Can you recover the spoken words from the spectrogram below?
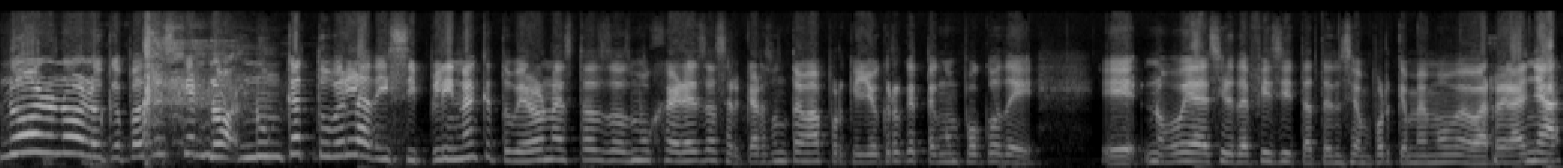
No, no, no, lo que pasa es que no, nunca tuve la disciplina que tuvieron estas dos mujeres de acercarse a un tema porque yo creo que tengo un poco de, eh, no voy a decir déficit de atención porque Memo me va a regañar,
